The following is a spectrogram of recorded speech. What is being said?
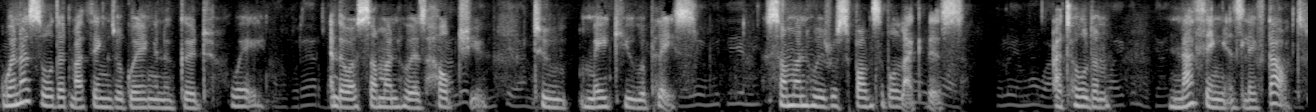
When I saw that my things were going in a good way, and there was someone who has helped you to make you a place, someone who is responsible like this. I told him, nothing is left out.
